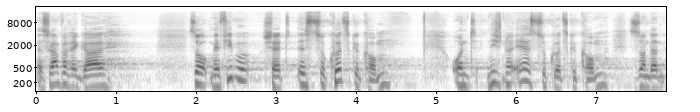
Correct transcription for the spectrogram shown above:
Es ist einfach egal. So, Mephibosheth ist zu kurz gekommen und nicht nur er ist zu kurz gekommen, sondern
